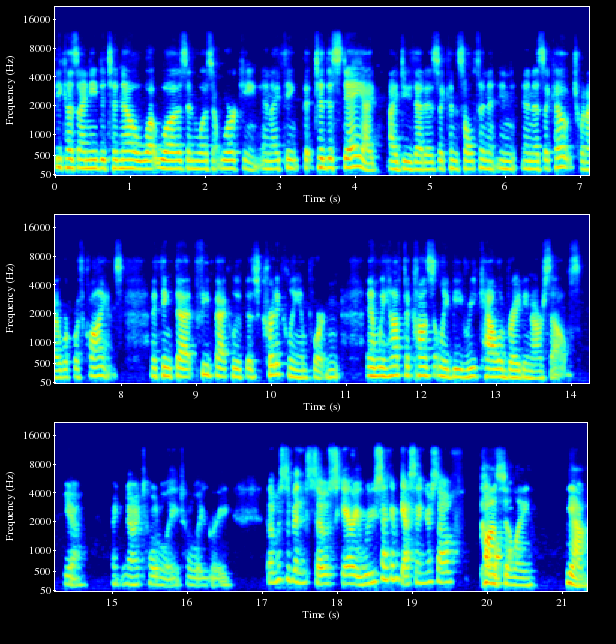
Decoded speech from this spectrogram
because I needed to know what was and wasn't working. And I think that to this day, I, I do that as a consultant and, and as a coach when I work with clients. I think that feedback loop is critically important and we have to constantly be recalibrating ourselves. Yeah. I, no, I totally, totally agree. That must have been so scary. Were you second guessing yourself? Constantly. Yeah,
